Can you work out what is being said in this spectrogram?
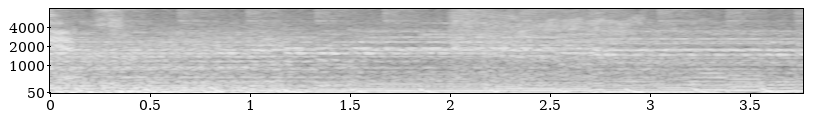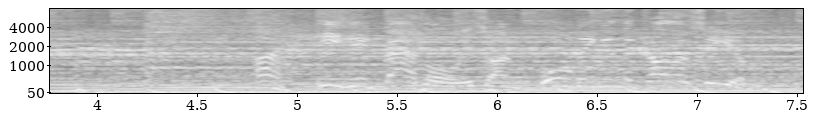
hits. A heated battle is unfolding in the Colosseum.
